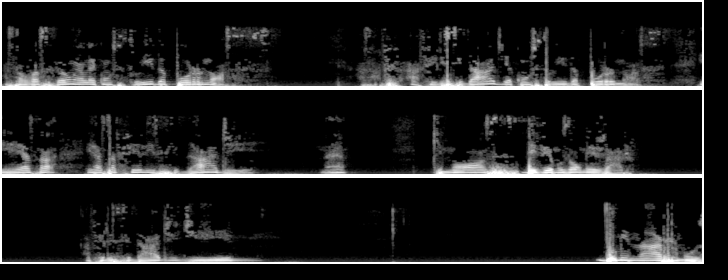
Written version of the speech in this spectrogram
A salvação ela é construída por nós. A felicidade é construída por nós. E essa, essa felicidade né, que nós devemos almejar. A felicidade de dominarmos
